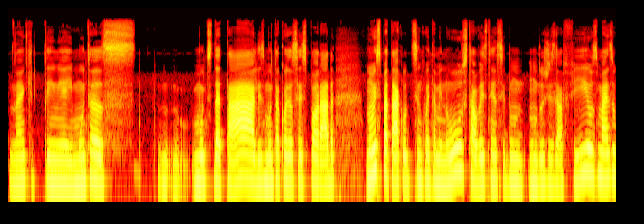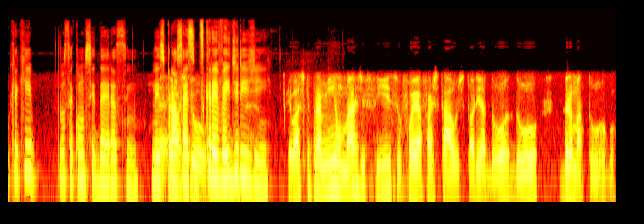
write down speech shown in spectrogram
né, que tem aí muitas, muitos detalhes, muita coisa a ser explorada num espetáculo de 50 minutos, talvez tenha sido um, um dos desafios, mas o que é que você considera assim, nesse é, processo de escrever e dirigir? É, eu acho que para mim o mais difícil foi afastar o historiador do dramaturgo,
